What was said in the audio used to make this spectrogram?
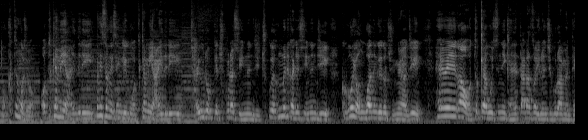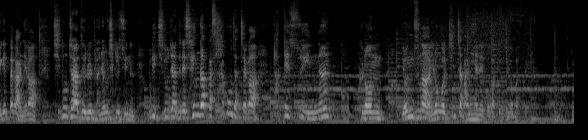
똑같은 거죠. 어떻게 하면 이 아이들이 창의성이 생기고 어떻게 하면 이 아이들이 자유롭게 축구를 할 수 있는지 축구에 흥미를 가질 수 있는지 그거 연구하는 게 더 중요하지 해외가 어떻게 하고 있으니 걔네 따라서 이런 식으로 하면 되겠다가 아니라 지도자들을 변형시킬 수 있는 우리 지도자들의 생각과 사고 자체가 바뀔 수 있는 그런 연수나 이런 걸 진짜 많이 해야 될 것 같아요. 제가 봤을 때.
